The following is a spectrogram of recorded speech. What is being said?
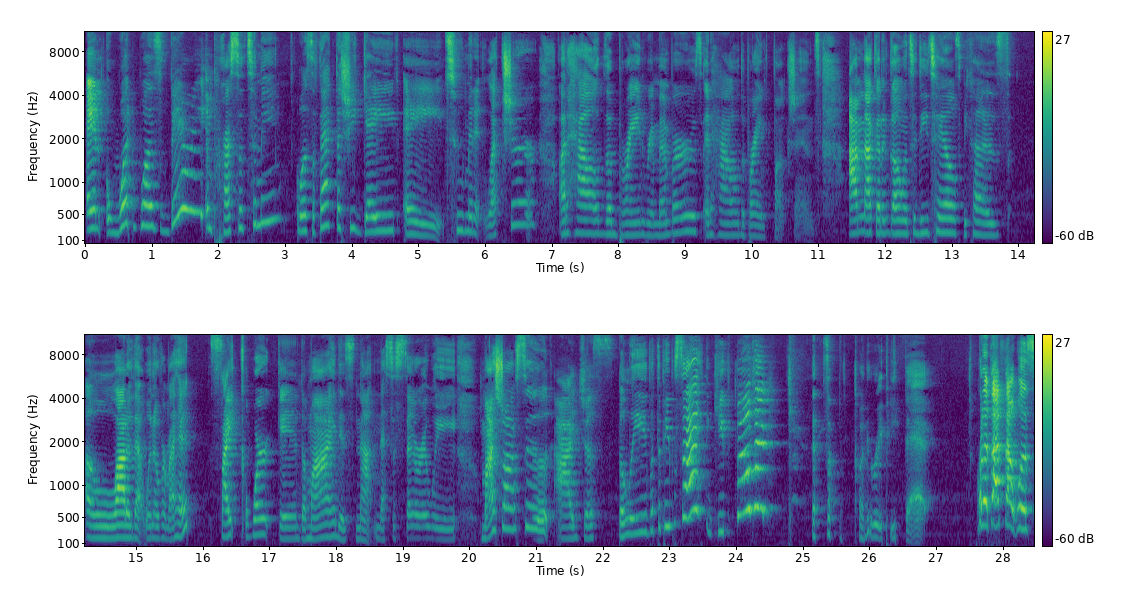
And what was very impressive to me was the fact that she gave a two minute lecture on how the brain remembers and how the brain functions. I'm not going to go into details because a lot of that went over my head. Psych work and the mind is not necessarily my strong suit. I just believe what the people say and keep moving. I'm going to repeat that. But I thought that was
